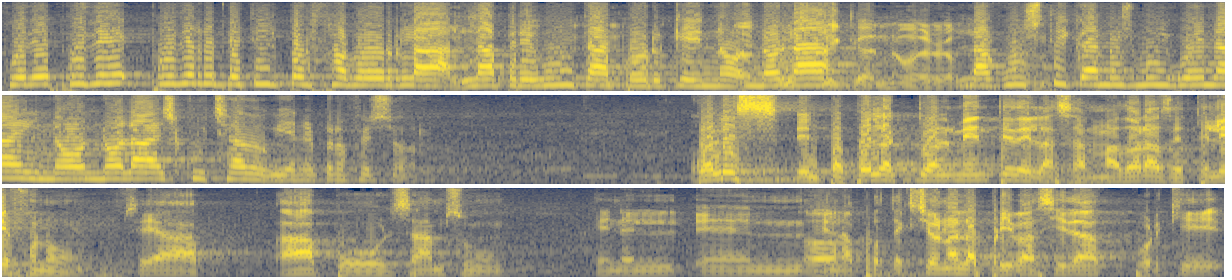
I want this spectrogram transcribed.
¿puede, puede, puede repetir, por favor, la, la pregunta? Porque no, La no la, acústica no era la acústica no es muy buena y no, no la ha escuchado bien el profesor. ¿Cuál es el papel actualmente de las armadoras de teléfono, sea Apple, Samsung, en, el, en, Ah. en la protección a la privacidad? Porque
